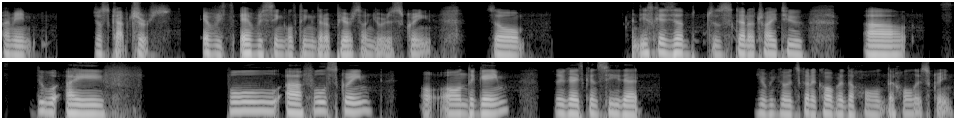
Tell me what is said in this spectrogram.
I mean just captures every every single thing that appears on your screen. So in this case I'm just gonna try to uh, do a full uh, full screen on the game so you guys can see that here we go it's going to cover the whole the whole screen.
